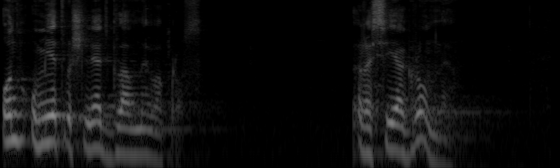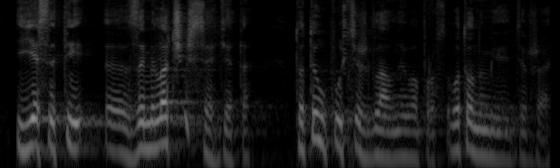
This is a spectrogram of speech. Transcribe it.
Он умеет вычленять главный вопрос. Россия огромная. И если ты э, замелочишься где-то, то ты упустишь главный вопрос. Вот он умеет держать.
